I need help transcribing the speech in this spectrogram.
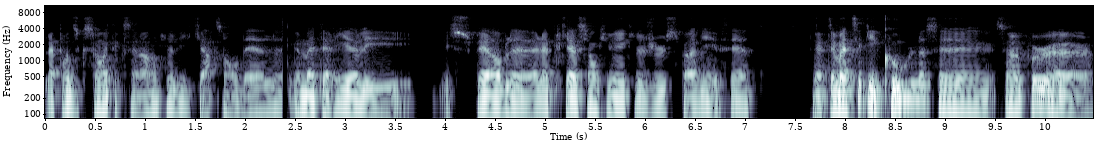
la production est excellente, les cartes sont belles, le matériel est, superbe, l'application qui vient avec le jeu est super bien faite. La thématique est cool, c'est un peu euh,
